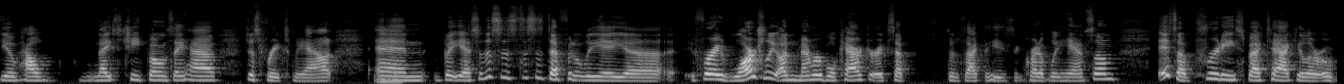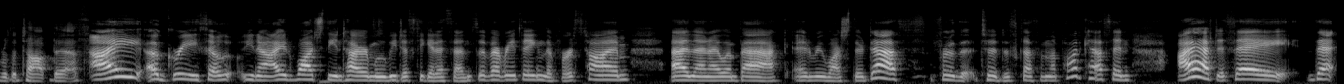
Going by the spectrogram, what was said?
you know how nice cheekbones they have just freaks me out and but yeah so this is this is definitely a uh, for a largely unmemorable character except the fact that he's incredibly handsome, it's a pretty spectacular, over the top death. I agree. So, you know, I had watched the entire movie just to get a sense of everything the first time. And then I went back and rewatched their deaths for the to discuss on the podcast. And I have to say that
